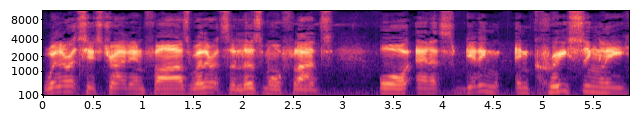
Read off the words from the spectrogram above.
whether it's the Australian fires, whether it's the Lismore floods, or and it's getting increasingly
